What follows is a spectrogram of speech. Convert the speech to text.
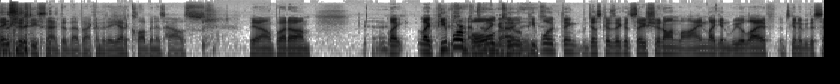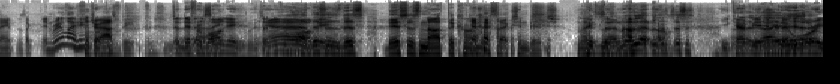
think Fifty Cent did that back in the day. He had a club in his house, you know. But um, like like people are bold too. Things. People would think just because they could say shit online, like in real life, it's gonna be the same. It's like in real life, you get your ass beat. It's a different That's ball game. It's a yeah, different ball this game. is man. this this is not the comment section, bitch. Like, This is not the let- com- just- You can't be an uh, internet uh, warrior.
